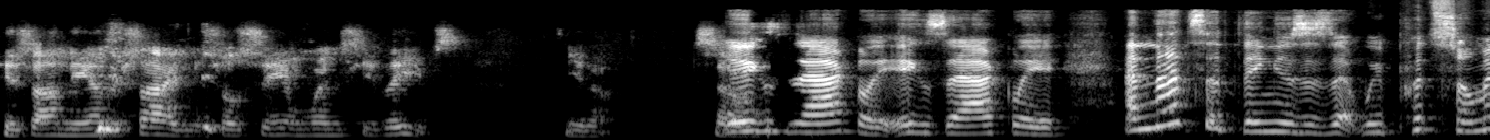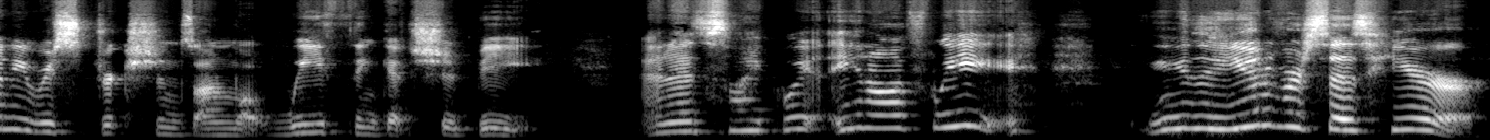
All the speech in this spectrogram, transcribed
is on the other side and she'll see him when she leaves you know so. Exactly exactly. And that's the thing is is that we put so many restrictions on what we think it should be. And it's like we you know if we the universe says here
